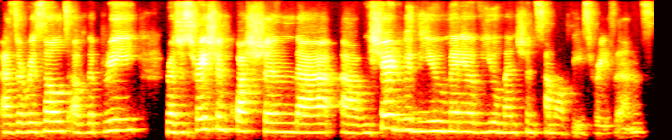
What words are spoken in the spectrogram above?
as a result of the pre-registration question that uh, we shared with you, many of you mentioned some of these reasons.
